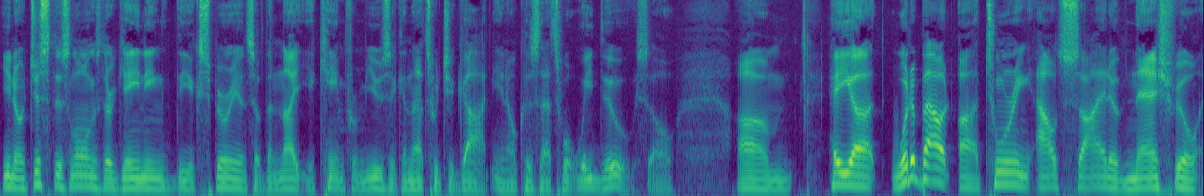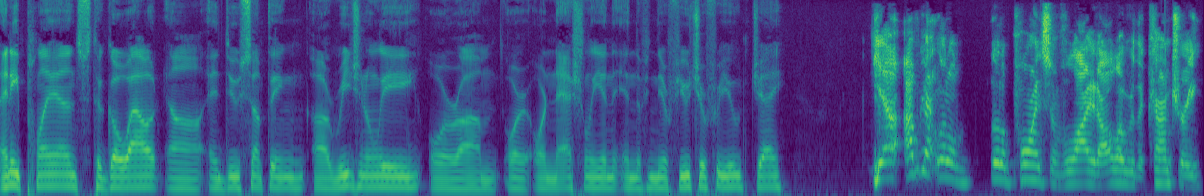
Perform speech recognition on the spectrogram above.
you know, just as long as they're gaining the experience of the night, you came from music, and that's what you got. You know, because that's what we do. So. Um, hey, uh, what about uh, touring outside of Nashville? Any plans to go out uh, and do something uh, regionally or um, or or nationally in the, in the near future for you, Jay? Yeah, I've got little little points of light all over the country.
